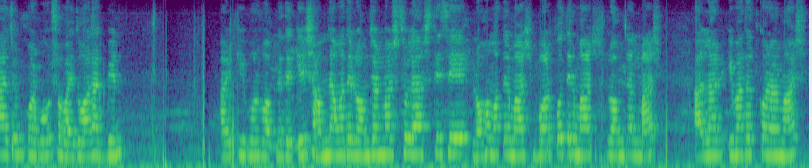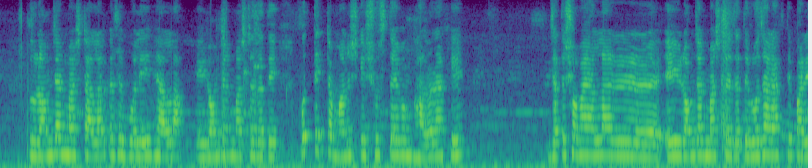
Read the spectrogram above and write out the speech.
আয়োজন করব, সবাই দোয়া রাখবেন। আর কি বলব আপনাদেরকে? সামনে আমাদের রমজান মাস চলে আসতেছে। রহমতের মাস, বরকতের মাস, রমজান মাস, আল্লাহর ইবাদত করার মাস। তো রমজান মাসটা আল্লাহর কাছে বলি, হে আল্লাহ, এই রমজান মাসটা যাতে প্রত্যেকটা মানুষকে সুস্থ এবং ভালো রাখে, যাতে সবাই আল্লাহর এই রমজান মাসটা যাতে রোজা রাখতে পারে,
